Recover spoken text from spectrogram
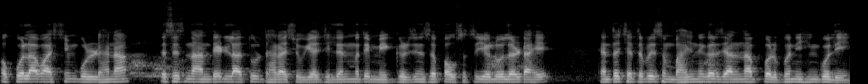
अकोला वाशिम बुलढाणा तसेच नांदेड लातूर धाराशिव या जिल्ह्यांमध्ये मेघगर्जनेसह पावसाचं येलो अलर्ट आहे. त्यानंतर छत्रपती संभाजीनगर जालना परभणी हिंगोली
